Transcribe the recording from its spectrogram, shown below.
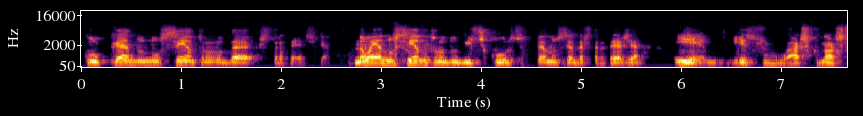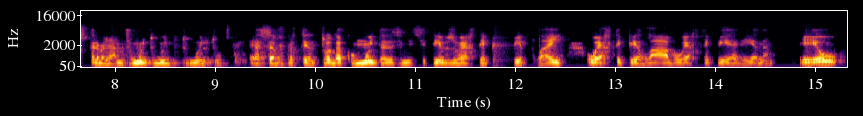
colocando no centro da estratégia. Não é no centro do discurso, é no centro da estratégia, e isso acho que nós trabalhamos muito, muito, muito essa vertente toda com muitas iniciativas, o RTP Play, o RTP Lab, o RTP Arena. Eu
